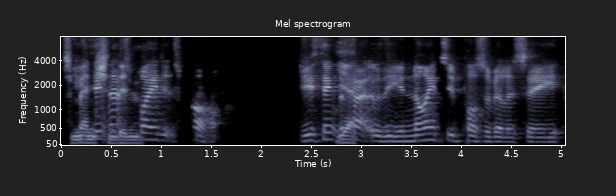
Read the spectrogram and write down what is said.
it's mentioned in played its part. Do you think the yeah. fact of the United possibility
